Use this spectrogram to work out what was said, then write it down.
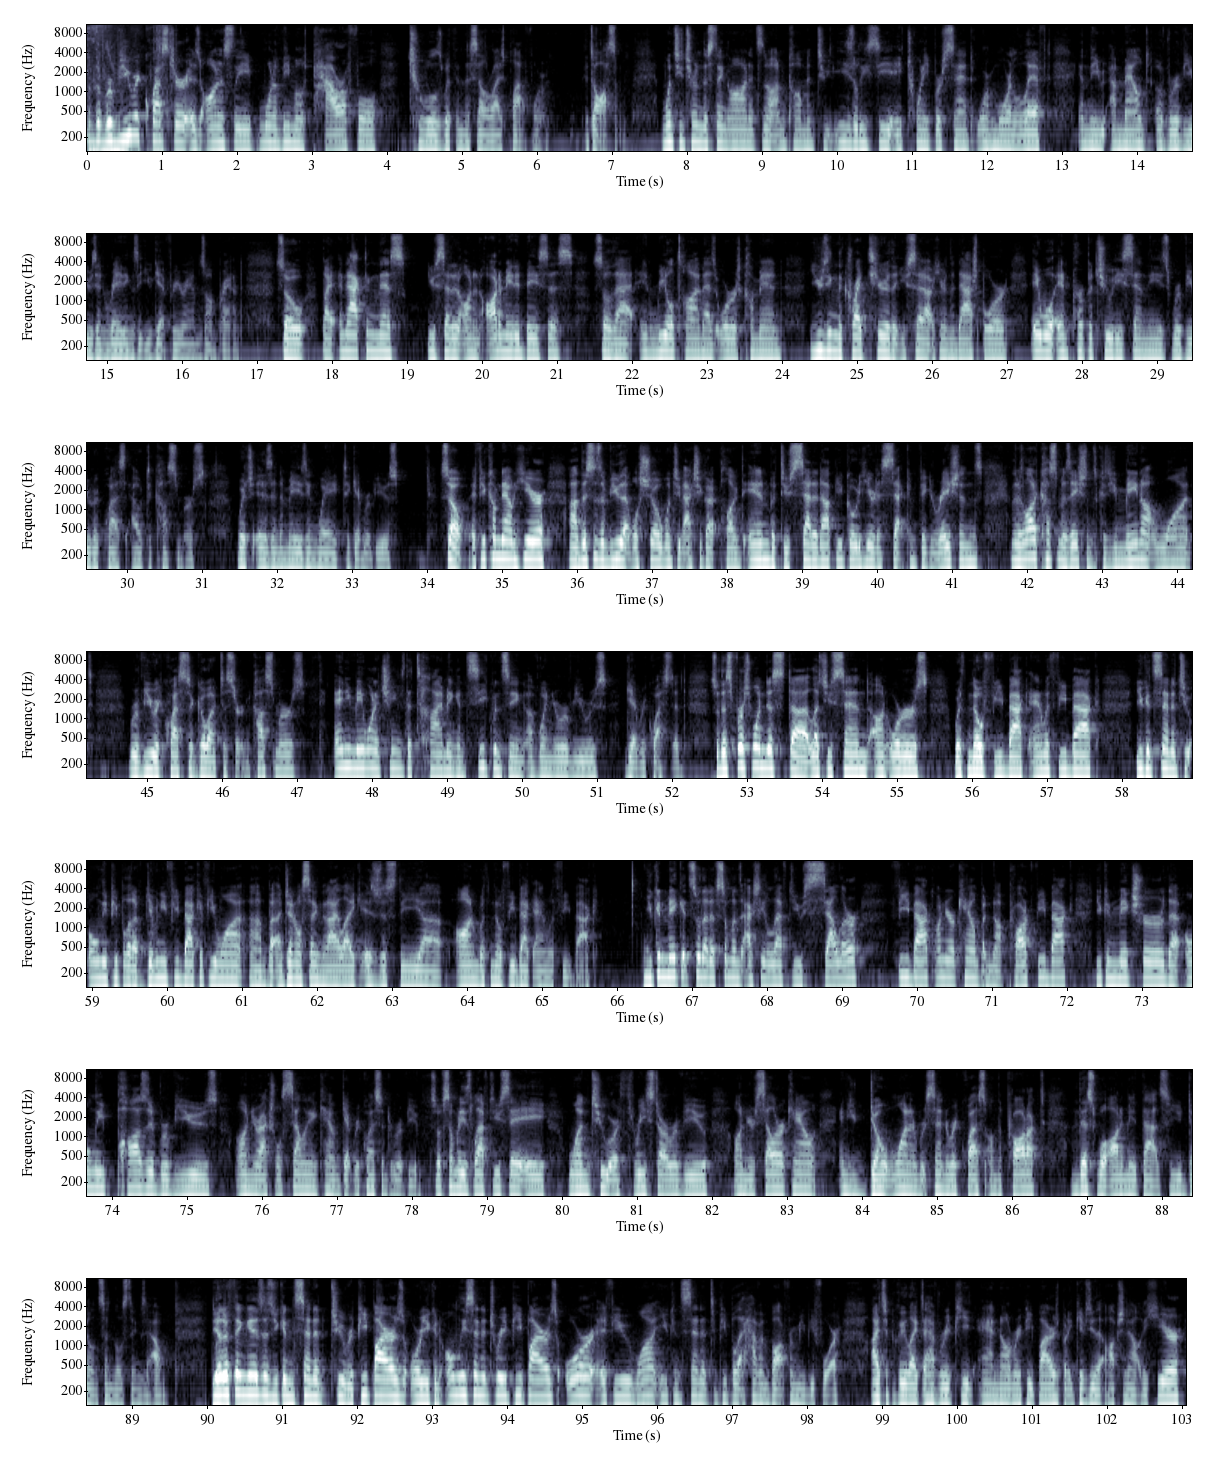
So the review requester is honestly one of the most powerful tools within the Sellerise platform. It's awesome. Once you turn this thing on, it's not uncommon to easily see a 20% or more lift in the amount of reviews and ratings that you get for your Amazon brand. So by enacting this, you set it on an automated basis so that in real time as orders come in, using the criteria that you set out here in the dashboard, it will in perpetuity send these review requests out to customers, which is an amazing way to get reviews. So if you come down here, uh, this is a view that will show once you've actually got it plugged in, but to set it up, you go to here to set configurations. And there's a lot of customizations because you may not want review requests to go out to certain customers. And you may want to change the timing and sequencing of when your reviews get requested. So this first one just uh, lets you send on orders with no feedback and with feedback. You could send it to only people that have given you feedback if you want, um, but a general setting that I like is just the uh, on with no feedback and with feedback. You can make it so that if someone's actually left you seller feedback on your account but not product feedback, you can make sure that only positive reviews on your actual selling account get requested to review. So if somebody's left you say a 1, 2 or 3 star review on your seller account and you don't want to send a request on the product, this will automate that so you don't send those things out. The other thing is, is you can send it to repeat buyers, or you can only send it to repeat buyers, or if you want, you can send it to people that haven't bought from you before. I typically like to have repeat and non-repeat buyers, but it gives you that optionality here.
